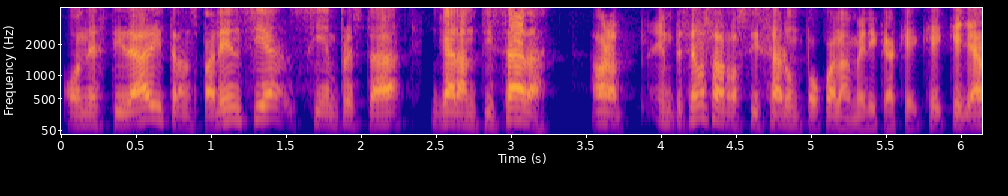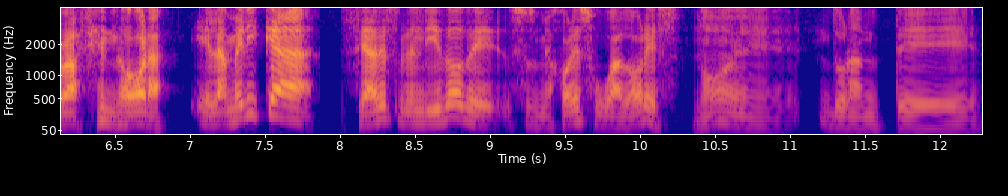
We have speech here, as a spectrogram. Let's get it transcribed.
honestidad y transparencia siempre está garantizada. Ahora, empecemos a rostizar un poco al América, que, ya va siendo hora. El América se ha desprendido de sus mejores jugadores, ¿no? Eh, durante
